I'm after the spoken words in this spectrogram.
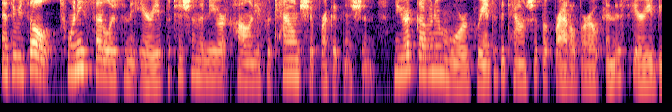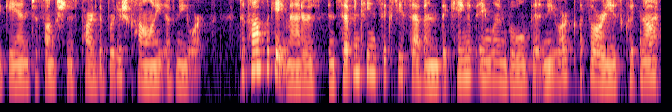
As a result, 20 settlers in the area petitioned the New York colony for township recognition. New York Governor Moore granted the township of Brattleboro, and this area began to function as part of the British colony of New York. To complicate matters, in 1767, the King of England ruled that New York authorities could not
